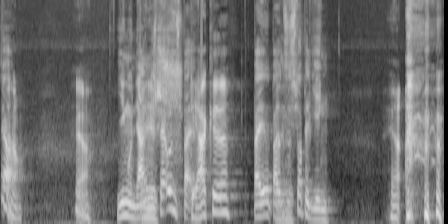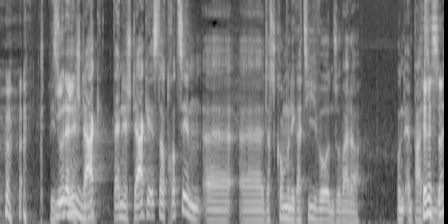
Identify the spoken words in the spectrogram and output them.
Ja. Genau. Ja. Yin und Yang Eine nicht bei uns, bei, Stärke. bei, bei uns Also ist Doppel-Yin. Ja. Wieso? Deine, Yin. Stärk, deine Stärke ist doch trotzdem äh, äh, das Kommunikative und so weiter. Und Empathie. Findest du?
